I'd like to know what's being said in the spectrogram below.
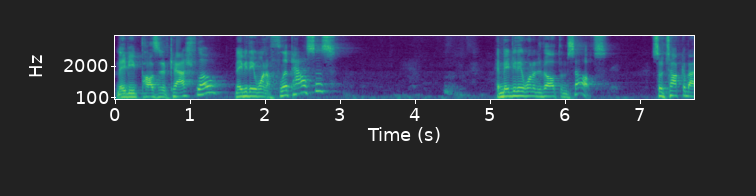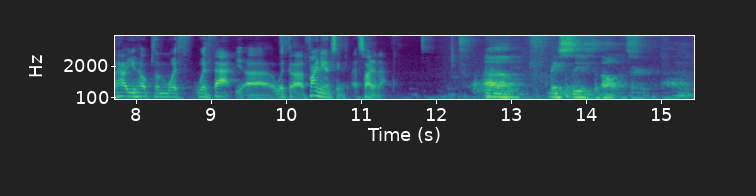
maybe positive cash flow. Maybe they want to flip houses. And maybe they want to develop themselves. So talk about how you help them with, with that, uh, with the financing side of that. Um, I mean, some of these developments are, um,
